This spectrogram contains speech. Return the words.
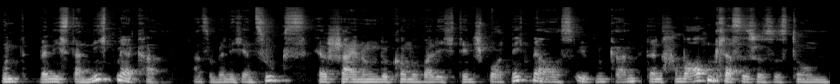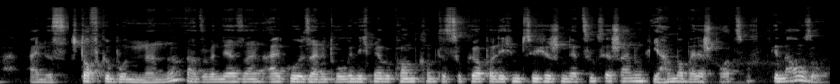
Und wenn ich es dann nicht mehr kann, also wenn ich Entzugserscheinungen bekomme, weil ich den Sport nicht mehr ausüben kann, dann haben wir auch ein klassisches System eines Stoffgebundenen. Ne? Also wenn der seinen Alkohol, seine Droge nicht mehr bekommt, kommt es zu körperlichen, psychischen Entzugserscheinungen. Die haben wir bei der Sportsucht genauso.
